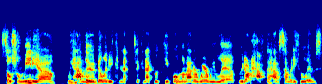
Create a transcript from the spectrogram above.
social media we have the ability connect, to connect with people no matter where we live. We don't have to have somebody who lives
